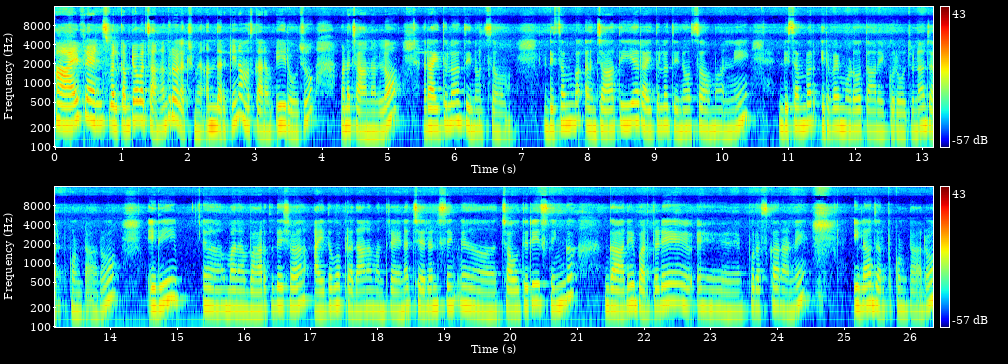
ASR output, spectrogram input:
Hi friends welcome to our channel Gruhalakshmi. అందరికీ నమస్కారం. ఈరోజు మన ఛానల్లో రైతుల దినోత్సవం. డిసెంబర్ జాతీయ రైతుల దినోత్సవాన్ని డిసెంబర్ ఇరవై మూడవ తారీఖు రోజున జరుపుకుంటారు. ఇది మన భారతదేశ ఐదవ ప్రధానమంత్రి అయిన చరణ్ సింగ్ చౌదరి సింగ్ గారి బర్త్డే పురస్కారాన్ని ఇలా జరుపుకుంటారు.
